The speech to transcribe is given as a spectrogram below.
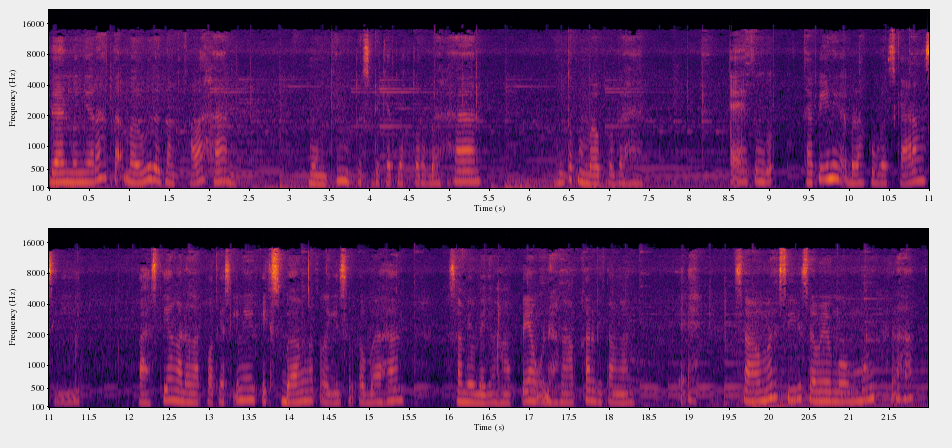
Dan menyerah tak melulu tentang kekalahan. Mungkin butuh sedikit waktu rebahan untuk membawa perubahan. Eh, tunggu. Tapi ini gak berlaku buat sekarang sih. Pasti yang ngedengar podcast ini fix banget lagi rebahan sambil megang HP yang udah ngakar di tangan. Eh, sama sih sama yang ngomong.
